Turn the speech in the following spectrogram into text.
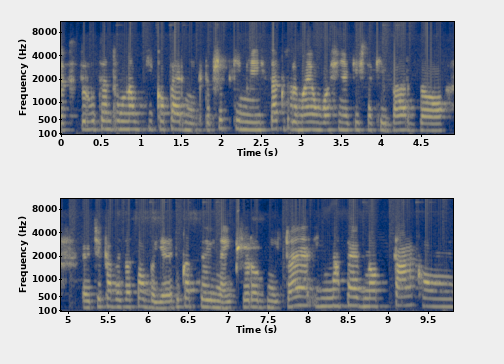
y, w stylu Centrum Nauki Kopernik, te wszystkie miejsca, które mają właśnie jakieś takie bardzo ciekawe zasoby i edukacyjne, i przyrodnicze i na pewno taką,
